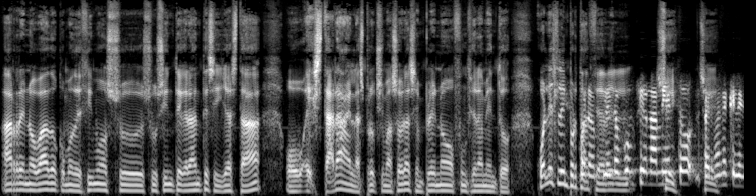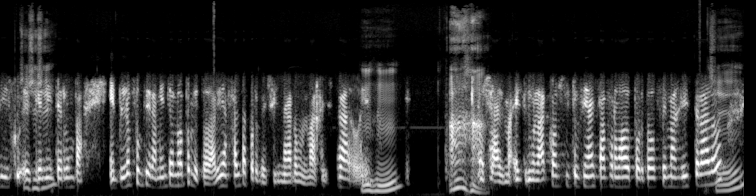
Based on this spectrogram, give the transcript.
ha renovado, como decimos, su- sus integrantes y ya está o estará en las próximas horas en pleno funcionamiento. ¿Cuál es la Bueno, importancia en pleno del- funcionamiento, Sí, sí. perdone que le, discu- Sí, que le interrumpa, en pleno funcionamiento no, porque todavía falta por designar un magistrado. ¿eh? Ajá. O sea, el, el Tribunal Constitucional está formado por 12 magistrados Sí.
